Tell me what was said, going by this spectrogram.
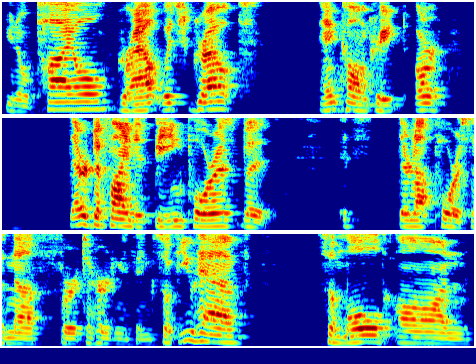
you know, tile, grout, which grout and concrete aren't, they're defined as being porous, but it's, they're not porous enough for to hurt anything. So if you have some mold on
